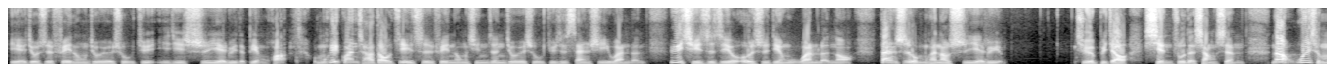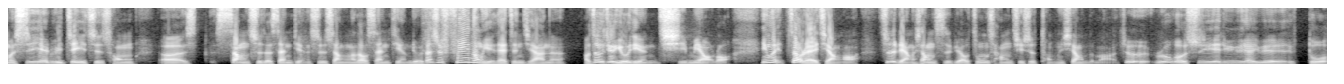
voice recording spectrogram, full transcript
也就是非农就业数据以及失业率的变化。我们可以观察到这一次非农新增就业数据是三十一万人，预期值只有二十点五万人哦，但是我们看到失业率。就比较显著的上升。那为什么失业率这一次从呃上次的三点四上扬到三点六，但是非农也在增加呢？啊，这个就有点奇妙了。因为照来讲啊，这两项指标中长期是同向的嘛。就是如果失业率越来越多，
